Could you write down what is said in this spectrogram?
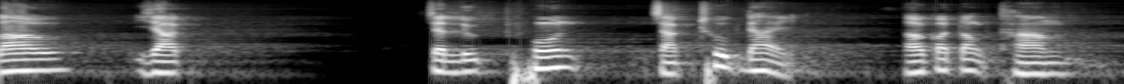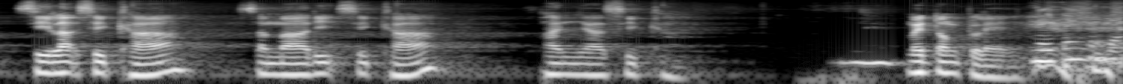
เราอยาก จะหลุดพ้นจากทุกข์ได้ เราก็ต้องทำศีลสิกขาสมาธิสิกขาปัญญาสิกขาไม่ต้องแปลไม่ต้องก็ได้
